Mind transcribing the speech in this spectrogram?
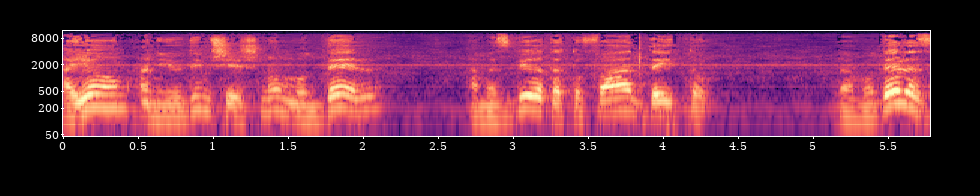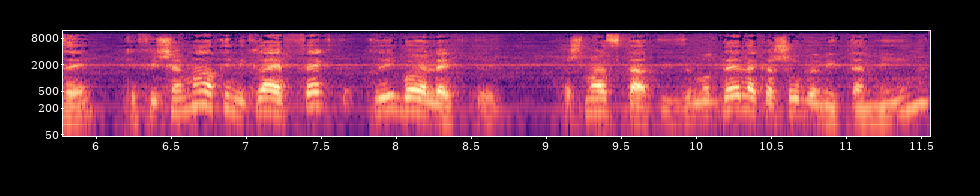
היום אני יודעים שישנו מודל המסביר את התופעה די טוב. והמודל הזה, כפי שאמרתי, נקרא אפקט טריבו-אלקטרי, חשמל סטטי. זה מודל הקשור במטענים,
